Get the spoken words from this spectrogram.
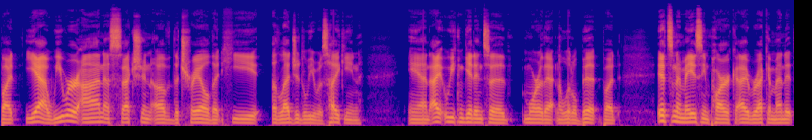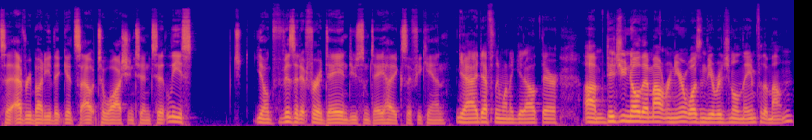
But yeah, we were on a section of the trail that he allegedly was hiking, and I we can get into more of that in a little bit. But it's an amazing park. I recommend it to everybody that gets out to Washington to at least you know visit it for a day and do some day hikes if you can. Yeah, I definitely want to get out there. Um, did you know that Mount Rainier wasn't the original name for the mountain?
